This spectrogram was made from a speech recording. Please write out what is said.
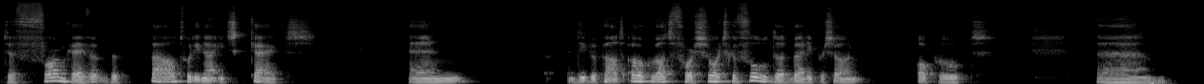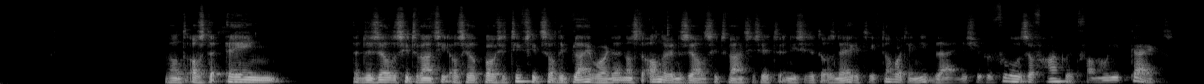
de vormgever bepaalt hoe die naar iets kijkt. En die bepaalt ook wat voor soort gevoel dat bij die persoon oproept. Ehm, want als de een dezelfde situatie als heel positief ziet, zal die blij worden. En als de ander in dezelfde situatie zit en die ziet het als negatief, dan wordt hij niet blij. Dus je gevoel is afhankelijk van hoe je kijkt.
